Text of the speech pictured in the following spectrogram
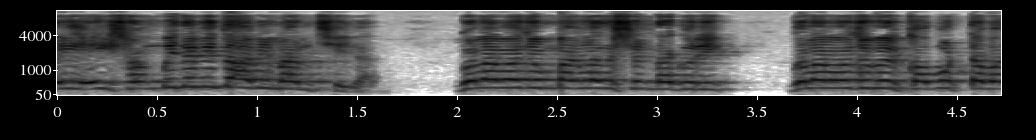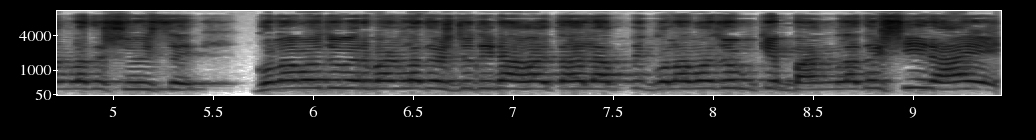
এই এই সংবিধানই তো আমি মানছি না। গোলাম আজম বাংলাদেশের নাগরিক। গোলাম আজমের কবরটা বাংলাদেশে হয়েছে গোলাম আজমের বাংলাদেশ যদি না হয়, তাহলে আপনি গোলাম আজমকে বাংলাদেশি রায়ে,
